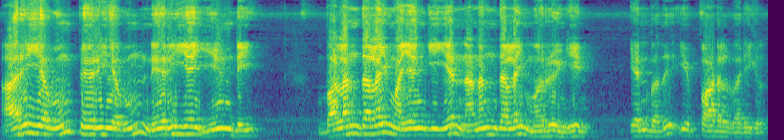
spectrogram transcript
அரியவும் பெரியவும் நெறிய ஈண்டி வளந்தலை மயங்கிய நனந்தலை மருங்கின் என்பது இப்பாடல் வரிகள்.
